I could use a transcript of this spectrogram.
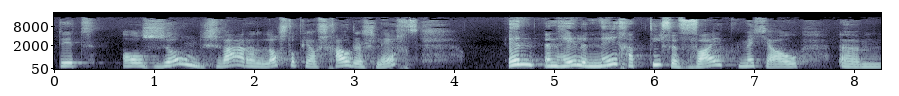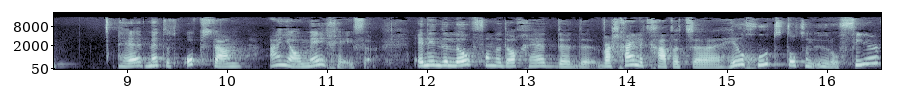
dit al zo'n zware last op jouw schouders legt. En een hele negatieve vibe met jou, hè, met het opstaan aan jou meegeven. En in de loop van de dag, de, de, waarschijnlijk gaat het uh, heel goed tot een uur of vier.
